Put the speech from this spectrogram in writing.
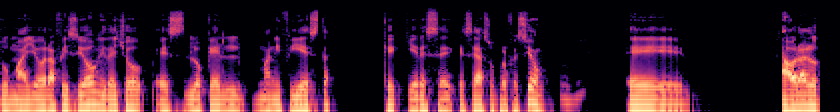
su mayor afición y de hecho es lo que él manifiesta que quiere ser, que sea su profesión. Eh, ahora lo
